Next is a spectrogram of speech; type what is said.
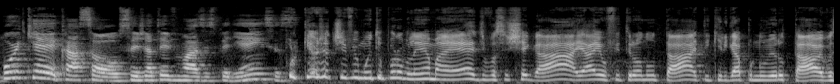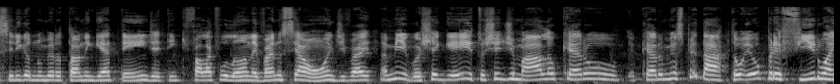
Por que, Cassol? Você já teve mais experiências? Porque eu já tive muito problema, é, de você chegar, e aí o anfitrião não tá, tem que ligar pro número tal, aí você liga no número tal, ninguém atende, aí tem que falar com fulano, aí vai não sei aonde, vai. Amigo, eu cheguei, tô cheio de mala, eu quero, eu quero me hospedar. Então eu prefiro a, a,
